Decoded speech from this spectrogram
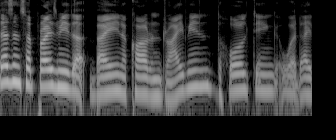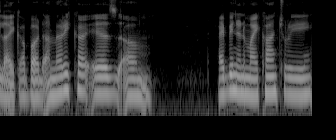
Doesn't surprise me that buying a car and driving, the whole thing, what I like about America is um, I've been in my country,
